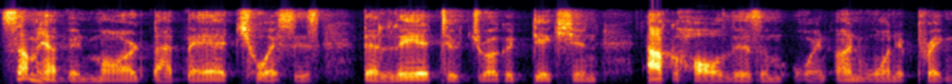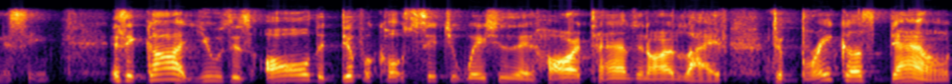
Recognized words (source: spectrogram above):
Some have been marred by bad choices that led to drug addiction, alcoholism, or an unwanted pregnancy. And see, God uses all the difficult situations and hard times in our life to break us down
